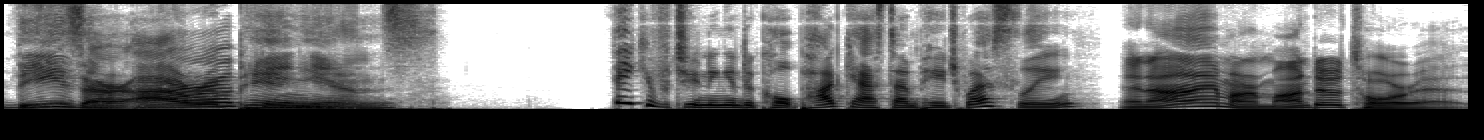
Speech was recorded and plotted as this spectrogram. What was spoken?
These are our opinions. Thank you for tuning into Cult Podcast. I'm Paige Wesley. And I'm Armando Torres.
